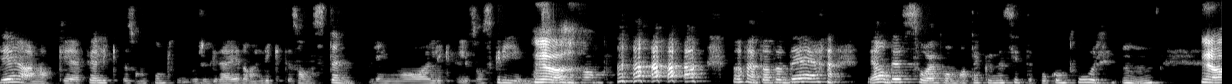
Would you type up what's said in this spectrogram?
det er nok For jeg likte sånn kontorgreier. da. Jeg likte sånn stempling og likte litt sånn skriving. Ja. sånn. Så tenkte jeg at det, ja, det så jeg for meg at jeg kunne sitte på kontor. Mm. Ja.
